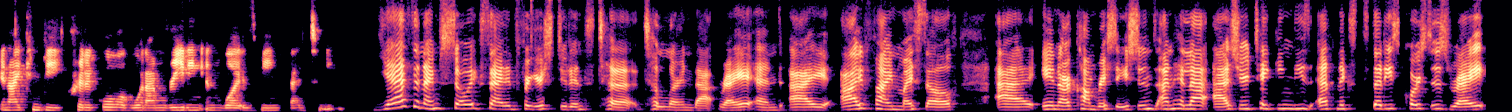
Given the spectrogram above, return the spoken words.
and i can be critical of what i'm reading and what is being fed to me. Yes and i'm so excited for your students to to learn that right? And i i find myself uh, in our conversations angela as you're taking these ethnic studies courses right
